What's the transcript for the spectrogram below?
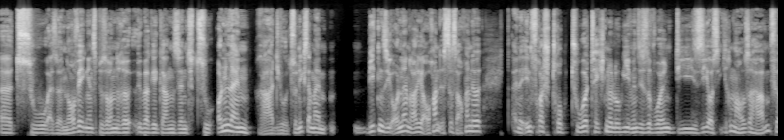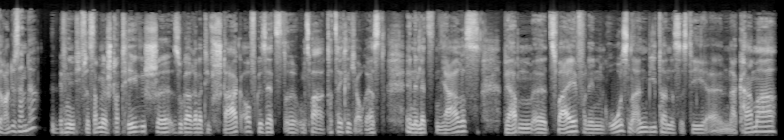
äh, zu, also Norwegen insbesondere übergegangen sind zu Online-Radio. Zunächst einmal bieten Sie Online-Radio auch an? Ist das auch eine, eine Infrastrukturtechnologie, wenn Sie so wollen, die Sie aus Ihrem Hause haben für Radiosender? Definitiv, das haben wir strategisch äh, sogar relativ stark aufgesetzt äh, und zwar tatsächlich auch erst Ende letzten Jahres. Wir haben äh, zwei von den großen Anbietern, das ist die äh, Nakama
